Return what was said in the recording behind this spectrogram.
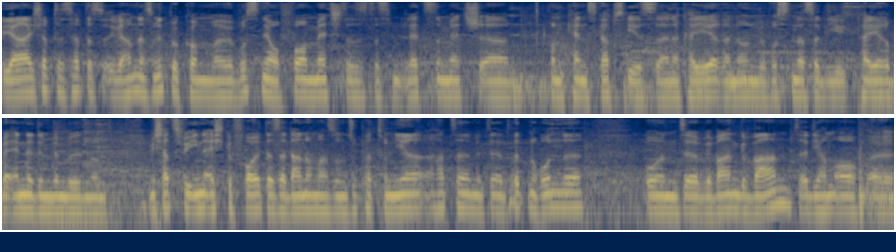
Ja, ich habe das, hab das, wir haben das mitbekommen, weil wir wussten ja auch vor dem Match, dass es das letzte Match ähm, von Ken Skapski ist seiner Karriere, ne? Und wir wussten, dass er die Karriere beendet in Wimbledon. Und mich hat's für ihn echt gefreut, dass er da nochmal so ein super Turnier hatte mit der dritten Runde. Und äh, wir waren gewarnt. Äh, Die haben auch äh,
